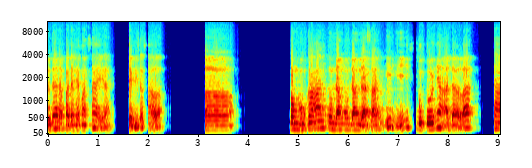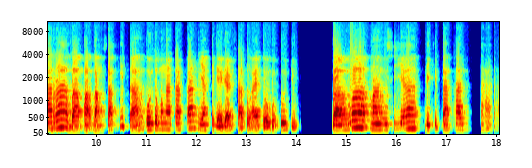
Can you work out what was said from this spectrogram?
Saudara, pada hemat saya, saya bisa salah. Uh, pembukaan undang-undang dasar ini sebetulnya adalah cara Bapak bangsa kita untuk mengatakan yang kejadian 1 ayat 27 bahwa manusia diciptakan setara.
